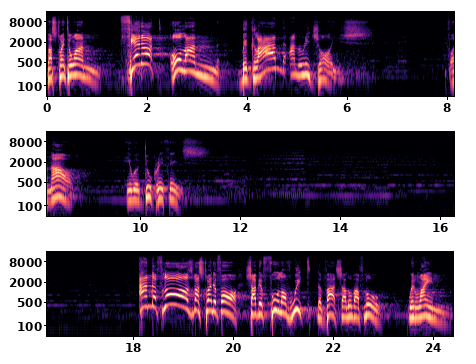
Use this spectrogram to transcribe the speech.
Verse 21 Fear not, O land, be glad and rejoice. For now, he will do great things. And the floors, verse 24, shall be full of wheat, the vat shall overflow with wine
